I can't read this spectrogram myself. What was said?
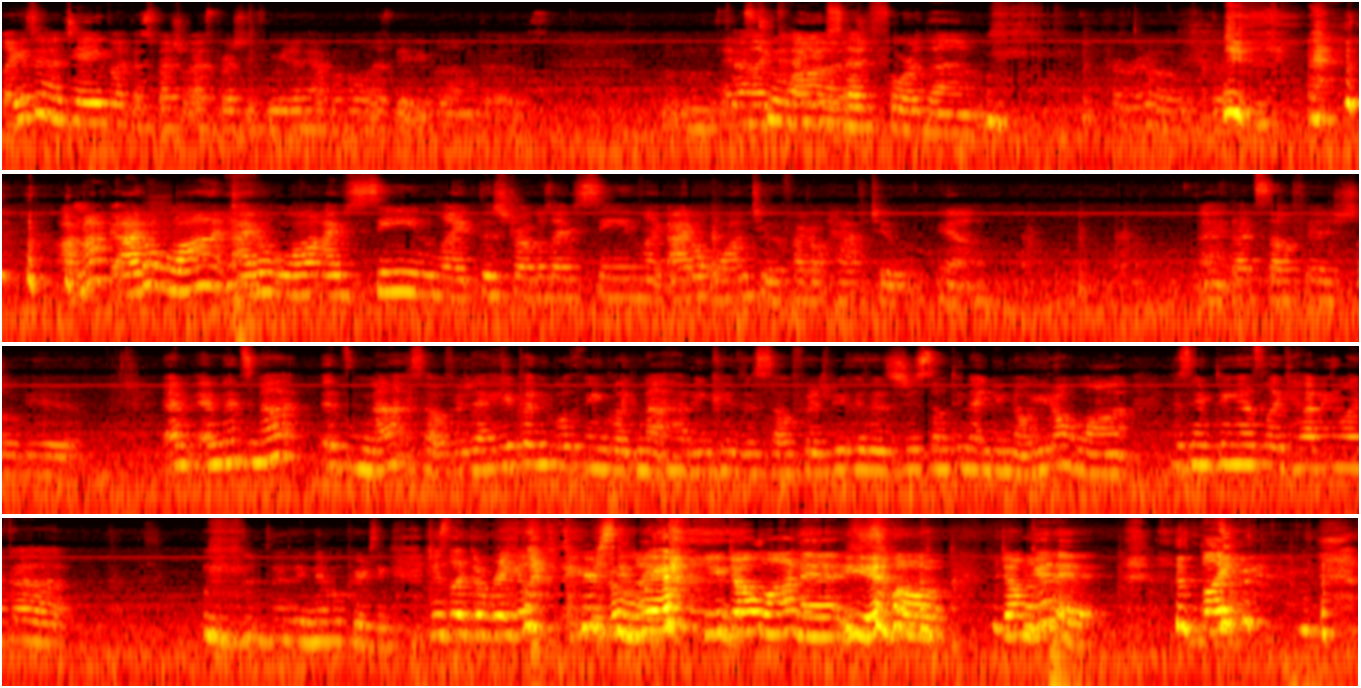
like it's gonna take like a special ass person for me to have a whole ass baby for it's like too how much. you said for them. for real. 'cause I'm not. I don't want. I don't want. I've seen like the struggles I've seen. Like I don't want to if I don't have to. yeah. I, If that's selfish, so be it. and and it's not it's not selfish. I hate that people think like not having kids is selfish because it's just something that you know you don't want. The same thing as like having like a I was gonna say nipple piercing, just like a regular piercing. Like, you don't want it, Yeah. so don't get it. Like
